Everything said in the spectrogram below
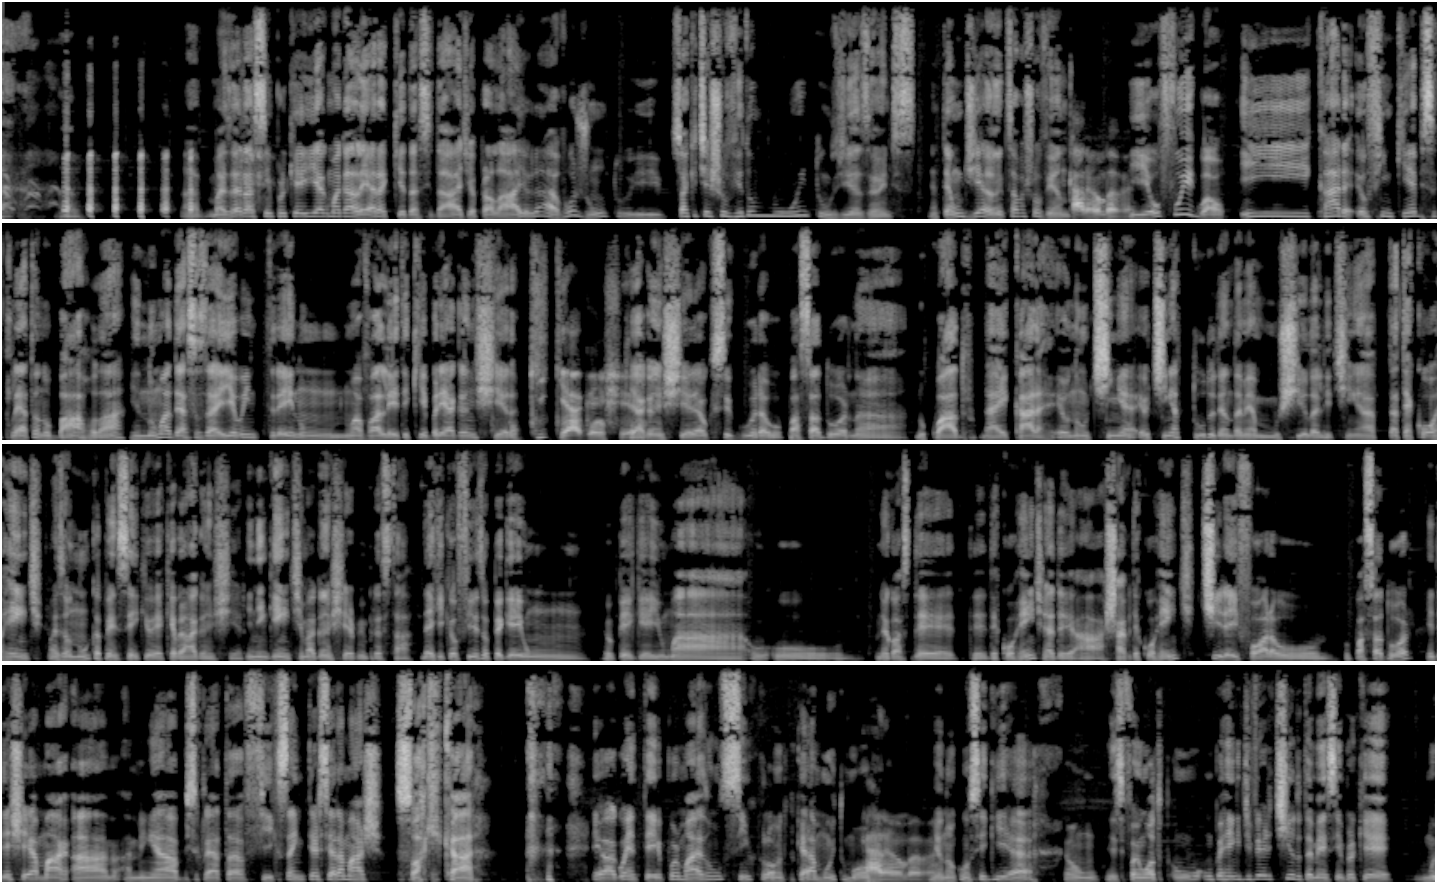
Ah, mas era assim porque ia uma galera aqui da cidade, ia pra lá e eu, ah, eu vou junto. e Só que tinha chovido muito uns dias antes. Até um dia antes tava chovendo. Caramba, velho. E eu fui igual. E, cara, eu finquei a bicicleta no barro lá e numa dessas aí eu entrei num, numa valeta e quebrei a gancheira. O que que é a gancheira? Que a gancheira é o que segura o passador na, no quadro. Daí, cara, eu não tinha, eu tinha tudo dentro da minha mochila ali, tinha até corrente, mas eu nunca pensei que eu ia quebrar uma gancheira. E ninguém tinha tinha uma gancheira pra me emprestar. Daí o que, que eu fiz? Eu peguei um. Eu peguei uma. O, o negócio de, de, de corrente, né? De, a, a chave de corrente, tirei fora o, o passador e deixei a, a, a minha bicicleta fixa em terceira marcha. Só que, cara. eu aguentei por mais uns 5 km, porque era muito morro. Caramba, E velho. eu não conseguia. Então, esse foi um outro, um, um perrengue divertido também, assim, porque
